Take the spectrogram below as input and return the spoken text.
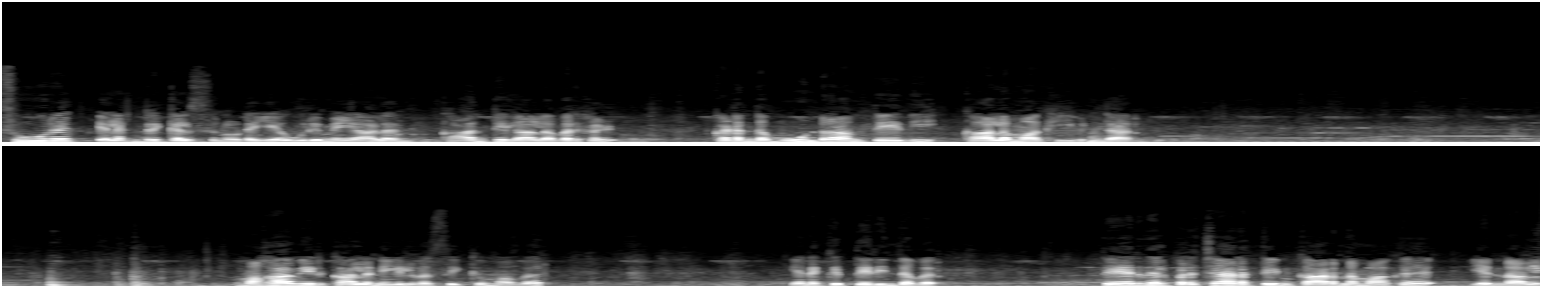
சூரஜ் எலக்ட்ரிக்கல்ஸினுடைய உரிமையாளர் காந்திலால் அவர்கள் கடந்த மூன்றாம் தேதி காலமாகிவிட்டார். மகாவீர் காலனியில் வசிக்கும் அவர் எனக்கு தெரிந்தவர். தேர்தல் பிரச்சாரத்தின் காரணமாக என்னால்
